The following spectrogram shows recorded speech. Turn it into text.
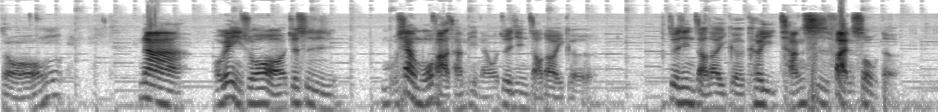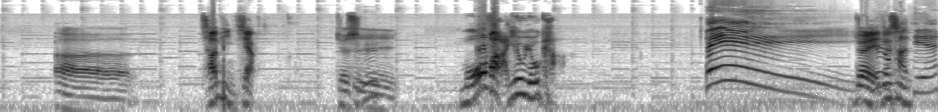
懂。那我跟你说哦，就是像魔法产品呢，我最近找到一个，最近找到一个可以尝试贩售的，呃，产品项，就是魔法悠游卡。哎，对悠悠就是卡贴。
